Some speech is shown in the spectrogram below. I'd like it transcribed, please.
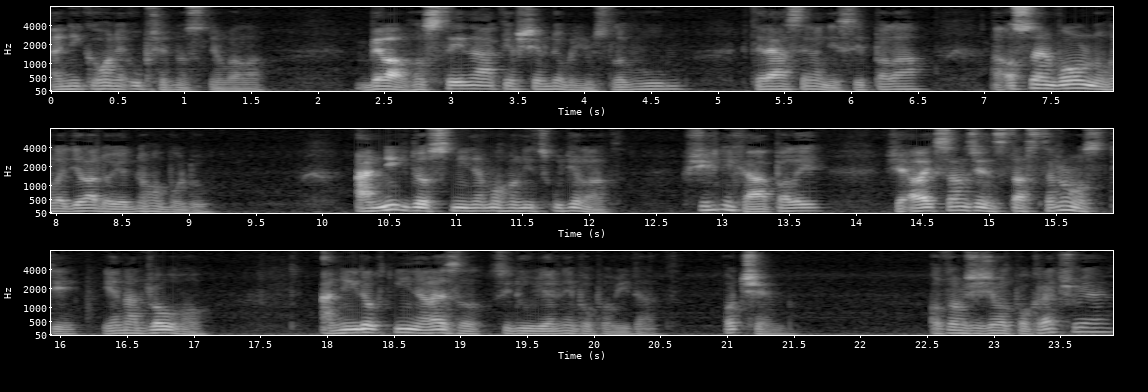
a nikoho neupřednostňovala. Byla lhostejná ke všem dobrým slovům, která se na ní sypala a o svém volnu hleděla do jednoho bodu. A nikdo s ní nemohl nic udělat. Všichni chápali, že Alexandřin stav strnosti je na dlouho a nikdo k ní nelezl si důvěrně popovídat. O čem? O tom, že život pokračuje?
